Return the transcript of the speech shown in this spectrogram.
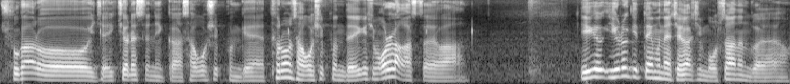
추가로 이제 익절했으니까 사고 싶은 게 트론 사고 싶은데 이게 지금 올라갔어요. 이 러기 때문에 제가 지금 못 사는 거예요.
